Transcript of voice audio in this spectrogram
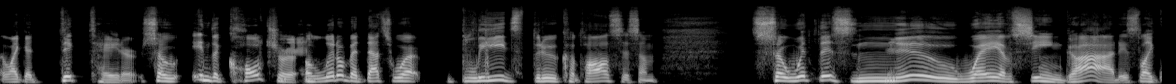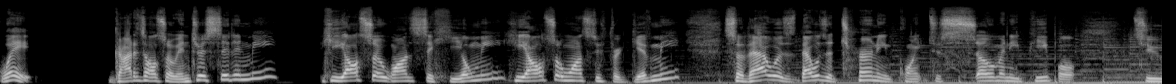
like a dictator. So in the culture, mm-hmm. a little bit that's what bleeds through Catholicism. So with this new way of seeing God, it's like, wait, God is also interested in me. He also wants to heal me. He also wants to forgive me. So that was that was a turning point to so many people to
